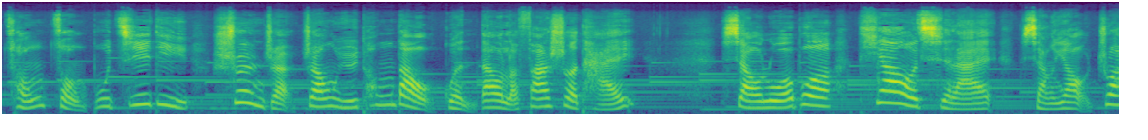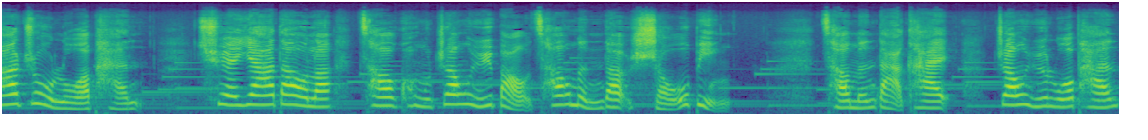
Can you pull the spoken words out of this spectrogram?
从总部基地顺着章鱼通道滚到了发射台。小萝卜跳起来想要抓住罗盘，却压到了操控章鱼堡舱门的手柄。舱门打开，章鱼罗盘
